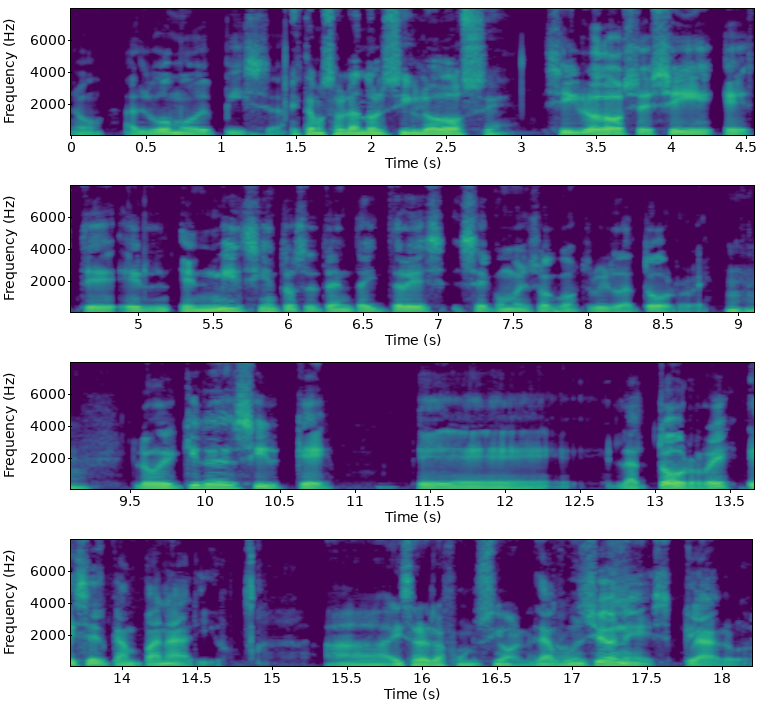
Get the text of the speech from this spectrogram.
¿no? Al Duomo de Pisa. Estamos hablando del siglo XII. Siglo XII, sí, este, en 1173 se comenzó a construir la torre. Lo que quiere decir que eh, la torre es el campanario. Ah, esa era la función. La función es, claro,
